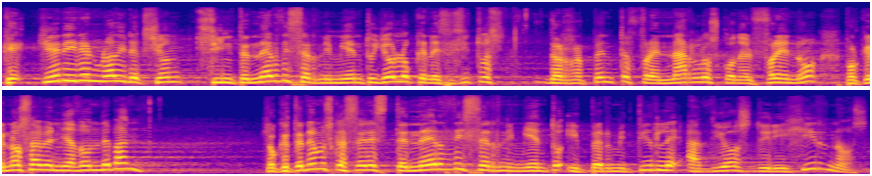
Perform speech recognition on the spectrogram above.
que quiere ir en una dirección sin tener discernimiento. Yo lo que necesito es de repente frenarlos con el freno porque no saben ni a dónde van. Lo que tenemos que hacer es tener discernimiento y permitirle a Dios dirigirnos.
